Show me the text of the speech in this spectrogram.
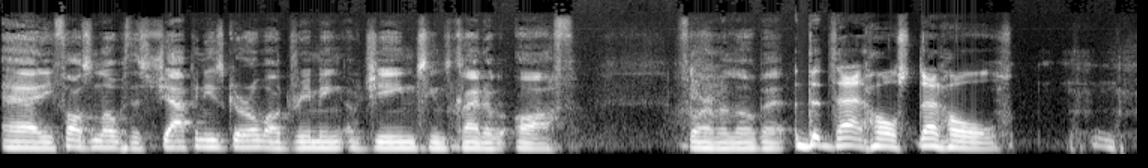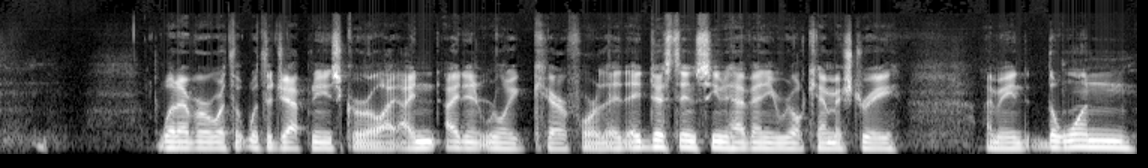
and he falls in love with this Japanese girl while dreaming of Jean. Seems kind of off for him a little bit. Th- that whole that whole whatever with the, with the Japanese girl. I, I I didn't really care for. They they just didn't seem to have any real chemistry. I mean, the one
